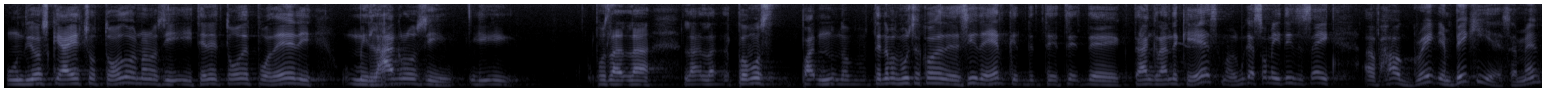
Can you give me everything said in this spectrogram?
Un Dios que ha hecho todo, hermanos, y, tiene todo el poder y milagros y, y, pues la, la, la- podemos, tenemos muchas cosas de decir de Él, que, de, tan grande que es. hermanos. We got so many things to say of how great and big He is. Amen.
